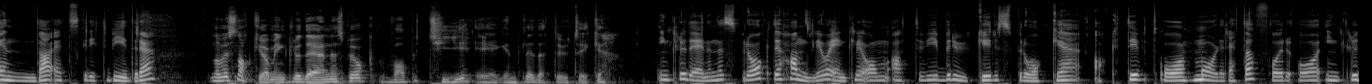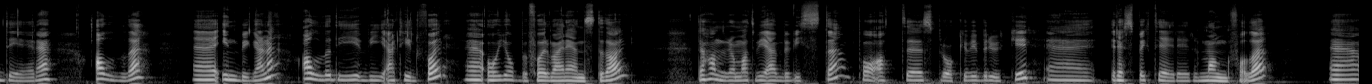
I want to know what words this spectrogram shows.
enda et skritt videre. Når vi snakker om inkluderende språk, hva betyr egentlig dette uttrykket? inkluderende språk, det handler jo egentlig om at vi bruker språket aktivt og målretta for å inkludere alle eh, innbyggerne. Alle de vi er til for eh, og jobber for hver eneste dag. Det handler om at vi er bevisste på at eh, språket vi bruker, respekterer mangfoldet. Eh,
